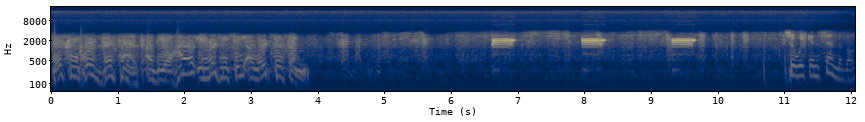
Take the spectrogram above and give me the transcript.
This concludes this test of the Ohio Emergency Alert System. So we can send the boat.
